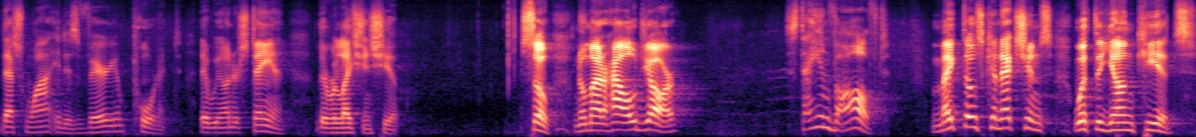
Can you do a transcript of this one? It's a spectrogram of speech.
That's why it is very important that we understand the relationship. So, no matter how old you are, stay involved. Make those connections with the young kids.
